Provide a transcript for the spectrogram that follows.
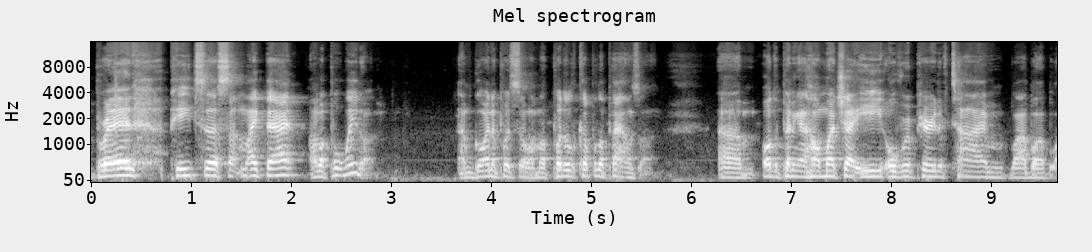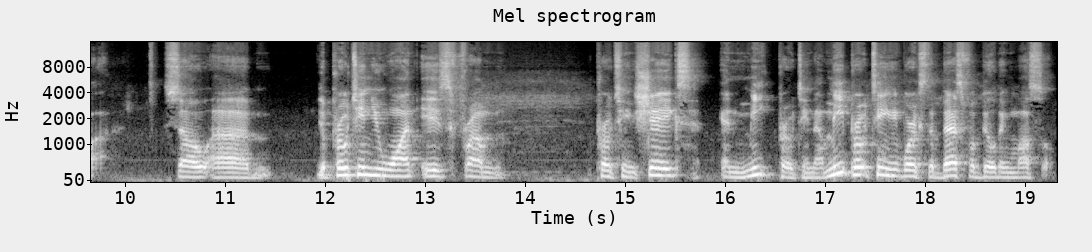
bread, pizza, something like that, I'm gonna put weight on. I'm going to put some. I'm gonna put a couple of pounds on, um, all depending on how much I eat over a period of time. Blah blah blah. So um, the protein you want is from protein shakes and meat protein. Now, meat protein works the best for building muscle.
